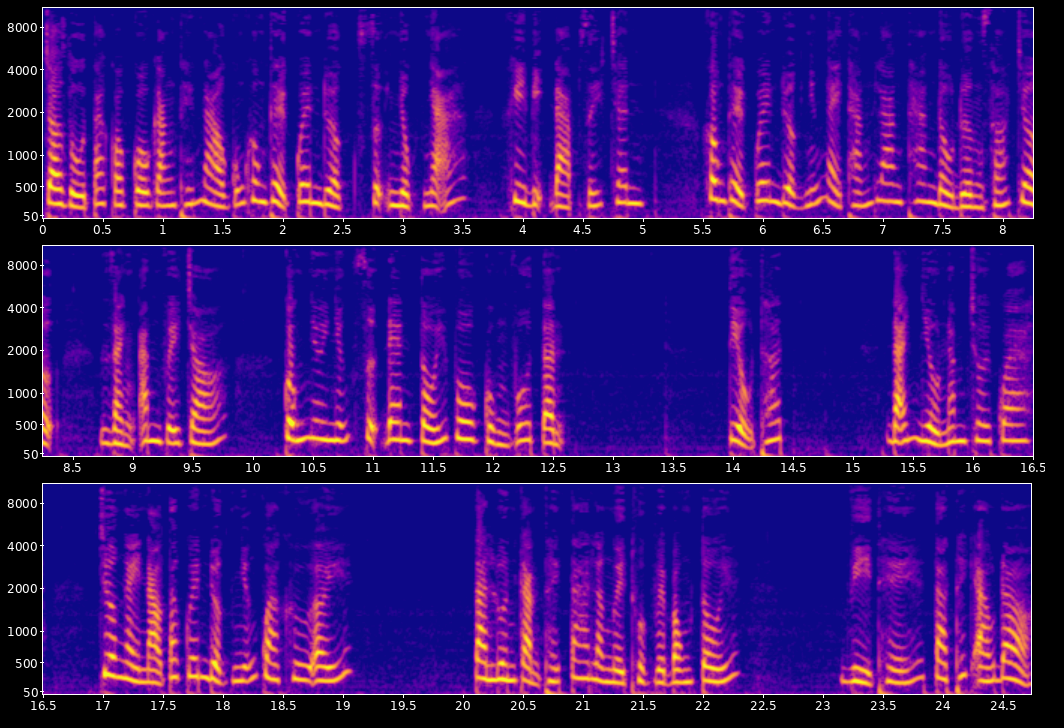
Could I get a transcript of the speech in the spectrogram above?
Cho dù ta có cố gắng thế nào cũng không thể quên được sự nhục nhã khi bị đạp dưới chân, không thể quên được những ngày tháng lang thang đầu đường xó chợ, dành ăn với chó, cũng như những sự đen tối vô cùng vô tận. Tiểu thất, đã nhiều năm trôi qua, chưa ngày nào ta quên được những quá khứ ấy. Ta luôn cảm thấy ta là người thuộc về bóng tối. Vì thế ta thích áo đỏ,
